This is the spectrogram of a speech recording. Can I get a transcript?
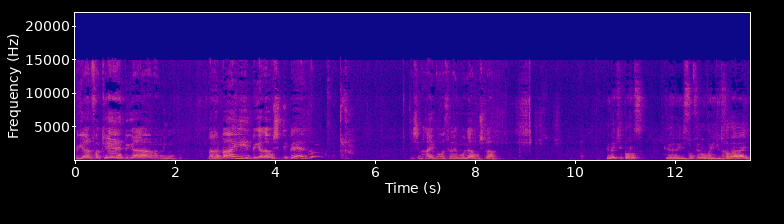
בגלל המפקד, בגלל ה- בעל הבית, בגלל ההוא שדיבר, כל- אנשים חיים בחוסר אמונה מושלם. Il y en a qui pensent qu'ils se sont fait renvoyer du travail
